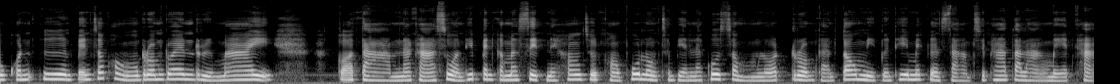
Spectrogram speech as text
บุคคลอื่น เป็นเจ้าของร่วมด้วยหรือไม่ ก็ตามนะคะ ส่วนที่เป็นกรรมสิทธิ์ในห้องจุดของผู้ลงทะเบียนและคู่สมรส รวมกันต้องมีพื้นที่ไม่เกิน 35 ตารางเมตรค่ะ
